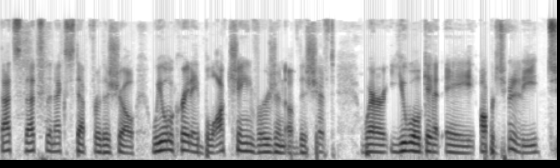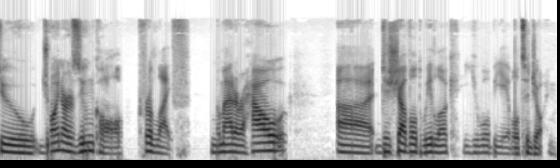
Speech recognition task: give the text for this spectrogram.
That's that's the next step for this show. We will create a blockchain version of this shift where you will get a opportunity to join our Zoom call for life. No matter how uh, disheveled we look, you will be able to join.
